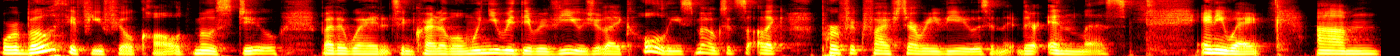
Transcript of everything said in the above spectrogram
or both if you feel called. Most do, by the way, and it's incredible. And when you read the reviews, you're like, holy smokes, it's like perfect five star reviews and they're endless. Anyway, um,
